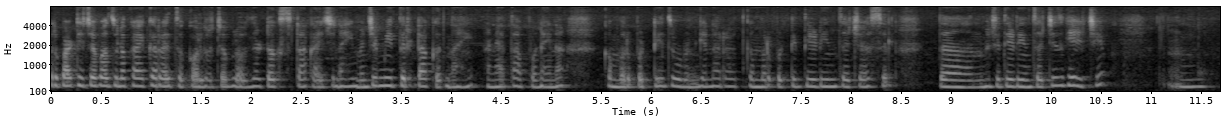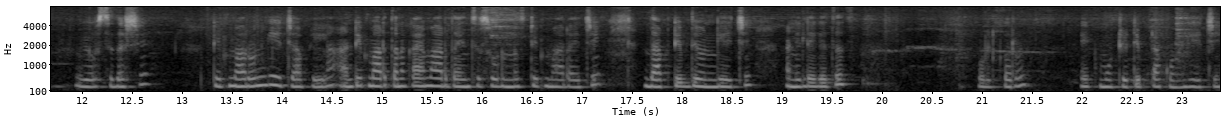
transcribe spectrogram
तर पाठीच्या बाजूला काय करायचं? कॉलरच्या ब्लाऊजला टक्स टाकायचे नाही. म्हणजे मी तरी टाकत नाही. आणि आता आपण आहे ना कंबरपट्टी जोडून घेणार आहोत. कंबरपट्टी दीड इंचाची असेल तर म्हणजे दीड इंचाचीच घ्यायची. व्यवस्थित अशी टीप मारून घ्यायची आपल्याला. आणि टीप मारताना काय मारता अर्धा इंच सोडूनच टीप मारायची. दाब टीप देऊन घ्यायची. आणि लगेचच फोल्ड करून एक मोठी टीप टाकून घ्यायची.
